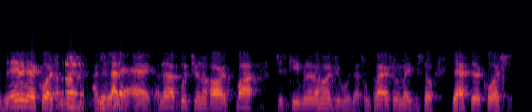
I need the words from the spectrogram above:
It's the internet question, man. I just had to ask. I know I put you in a hard spot. Just keeping it a hundred with. That's from Classroom Majors. So that's their question.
